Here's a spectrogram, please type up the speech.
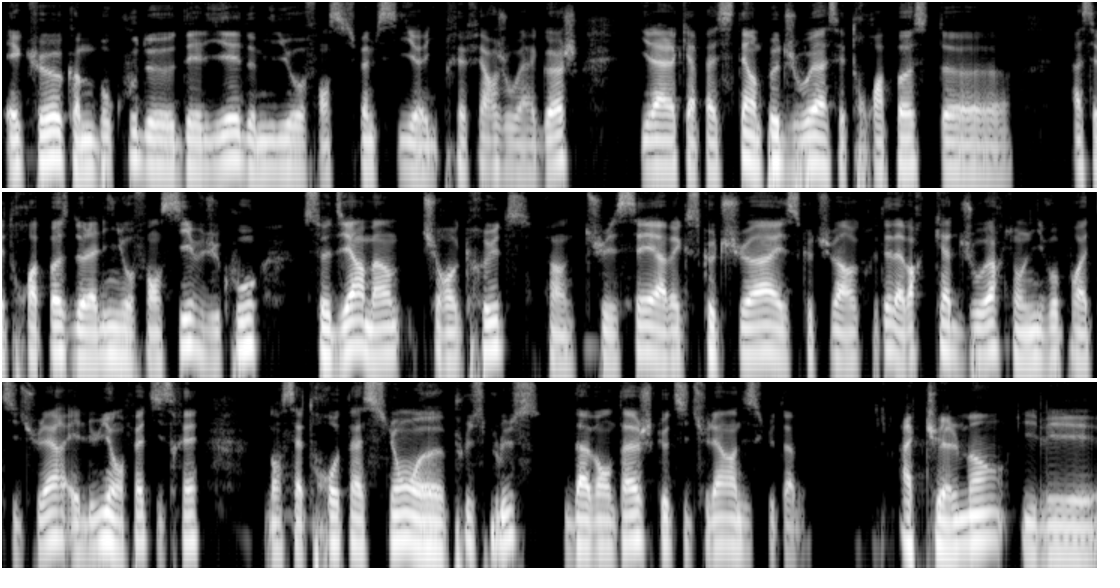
et que comme beaucoup de déliés de milieu offensif, même s'ils si, préfèrent jouer à gauche, il a la capacité un peu de jouer à ces trois postes à ces trois postes de la ligne offensive, du coup, se dire, ben, tu recrutes, enfin, tu essaies avec ce que tu as et ce que tu vas recruter d'avoir quatre joueurs qui ont le niveau pour être titulaire, et lui, en fait, il serait dans cette rotation euh, plus plus davantage que titulaire indiscutable. Actuellement, il est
